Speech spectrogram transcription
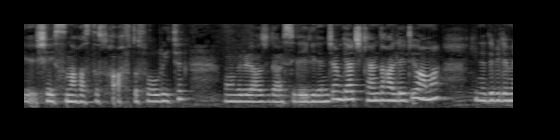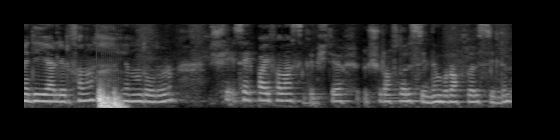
e, şey sınav haftası haftası olduğu için onda birazcık dersiyle ilgileneceğim. Gerçi kendi hallediyor ama yine de bilemediği yerleri falan yanında oluyorum. Şey, sehpayı falan sildim işte. Şu rafları sildim, bu rafları sildim.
